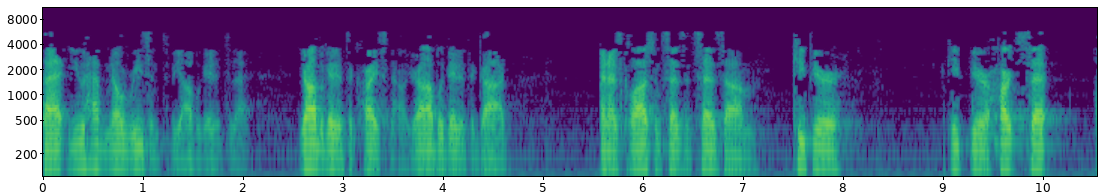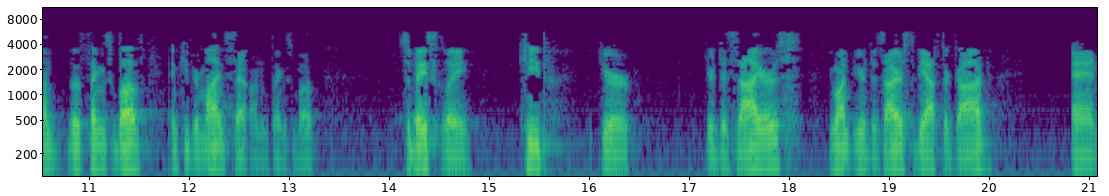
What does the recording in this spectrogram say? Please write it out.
That you have no reason to be obligated to that. You're obligated to Christ now. You're obligated to God. And as Colossians says, it says, um, keep your keep your heart set on the things above and keep your mind set on the things above. So basically, keep your your desires You want your desires to be after God and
